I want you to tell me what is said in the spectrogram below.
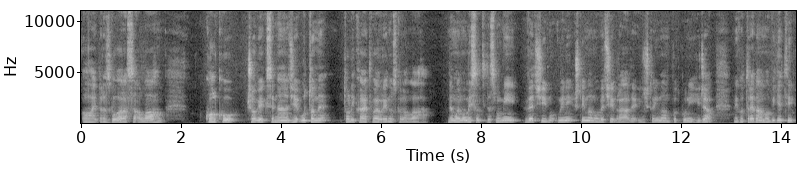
ovaj, da razgovara sa Allahom, koliko čovjek se nađe u tome, tolika je tvoja vrijednost kod Allaha. Nemojmo misliti da smo mi veći mu'mini što imamo veće brade ili što imamo potpuni hijab, nego trebamo vidjeti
